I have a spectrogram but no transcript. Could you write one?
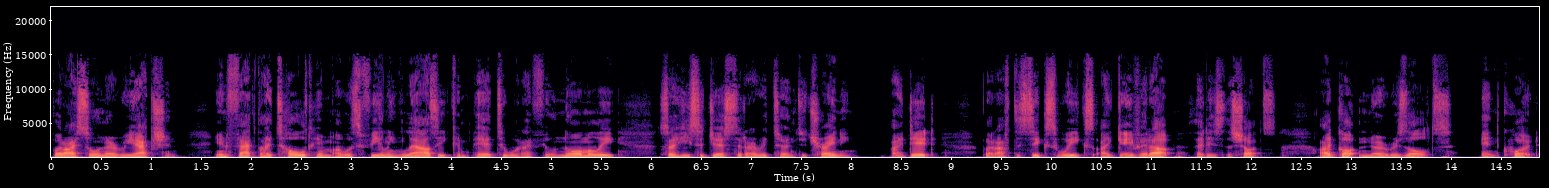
but I saw no reaction. In fact, I told him I was feeling lousy compared to what I feel normally, so he suggested I return to training. I did, but after six weeks I gave it up, that is the shots. I got no results. End quote.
